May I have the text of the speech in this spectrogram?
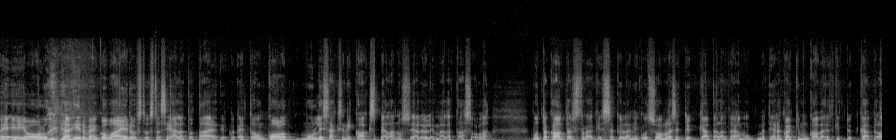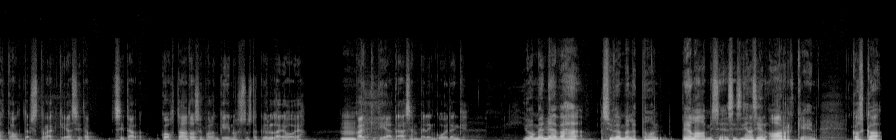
ei, ei ole ollut ihan hirveän kovaa edustusta siellä, tota, että et on kol, mun lisäkseni kaksi pelannut siellä ylimmällä tasolla. Mutta Counter-Strikeissa kyllä niin suomalaiset tykkää pelata, ja mun, mä tiedän kaikki mun kaveritkin tykkää pelata Counter-Strikea, ja sitä, sitä kohtaan tosi paljon kiinnostusta kyllä joo, ja mm. kaikki tietää sen pelin kuitenkin. Joo, mennään vähän syvemmälle tuohon pelaamiseen, siis ihan siihen arkeen, koska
